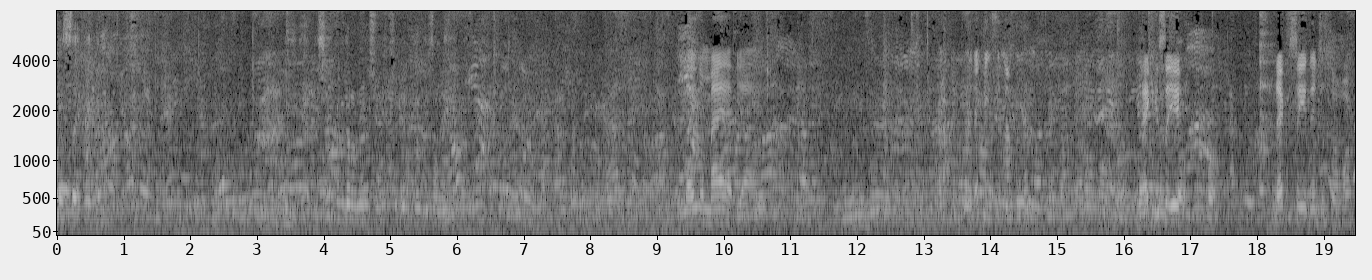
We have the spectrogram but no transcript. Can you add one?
Just say that again. She ain't gonna go to the restaurant. She gonna go get some to eat. Layla mad, y'all. Good. They can't see my food. They can see it. They can see it. They just don't want to.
